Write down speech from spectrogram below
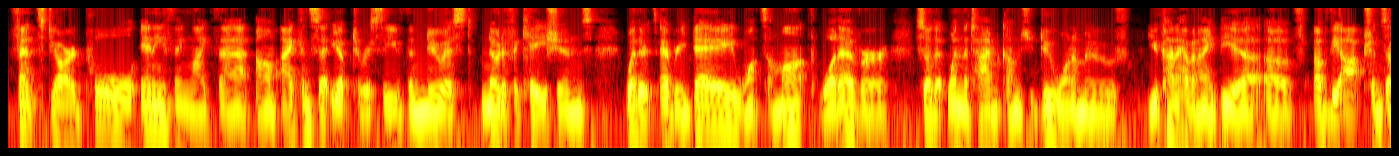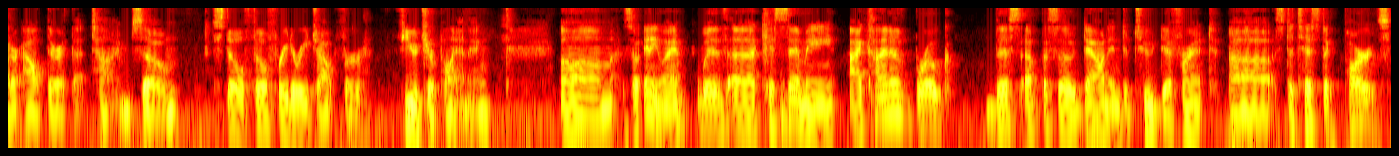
fenced yard, pool, anything like that, um, I can set you up to receive the newest notifications, whether it's every day, once a month, whatever, so that when the time comes you do want to move, you kind of have an idea of of the options that are out there at that time. So still feel free to reach out for future planning. Um, so anyway, with uh, Kissimmee, I kind of broke this episode down into two different uh, statistic parts.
